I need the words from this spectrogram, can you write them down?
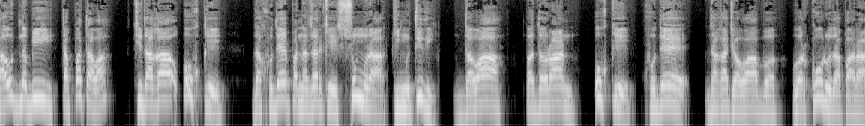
داود نبی ته پته و چې دغه اوخ کې د خدای په نظر کې سمرا قیمتي دي دوا په دوران اوخ کې خدای دغه جواب ورکول د پاره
